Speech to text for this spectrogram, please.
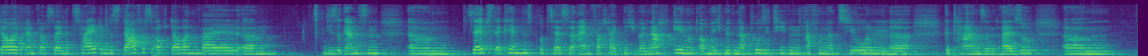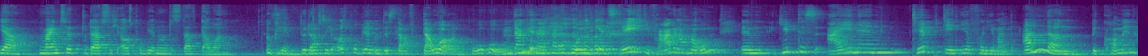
dauert einfach seine Zeit und das darf es auch dauern, weil... Ähm, diese ganzen ähm, Selbsterkenntnisprozesse einfach halt nicht über Nacht gehen und auch nicht mit einer positiven Affirmation mhm. äh, getan sind. Also ähm, ja, mein Tipp, du darfst dich ausprobieren und es darf dauern. Okay, du darfst dich ausprobieren und es darf dauern. Hoho, danke. Und jetzt drehe ich die Frage nochmal um. Ähm, gibt es einen Tipp, den ihr von jemand anderen bekommen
